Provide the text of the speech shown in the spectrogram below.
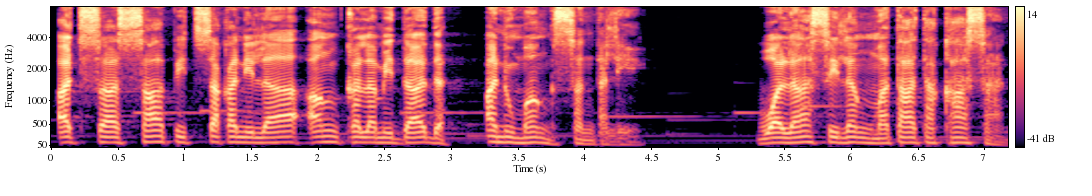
at sasapit sa kanila ang kalamidad anumang sandali. Wala silang matatakasan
